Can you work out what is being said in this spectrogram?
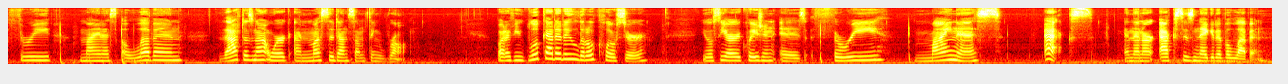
3 minus 11. That does not work. I must have done something wrong. But if you look at it a little closer, you'll see our equation is 3 minus x, and then our x is negative 11.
